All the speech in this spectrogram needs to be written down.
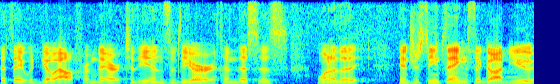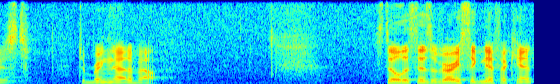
that they would go out from there to the ends of the earth. And this is one of the interesting things that God used to bring that about. Still, this is a very significant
